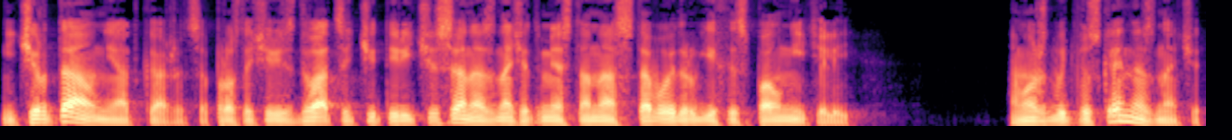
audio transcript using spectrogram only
Ни черта он не откажется, просто через 24 часа назначит вместо нас с тобой других исполнителей. А может быть, пускай назначит?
